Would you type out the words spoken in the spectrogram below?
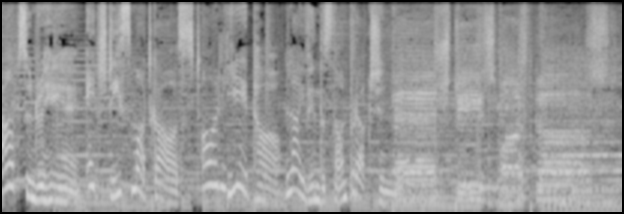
आप सुन रहे हैं एच डी स्मार्ट कास्ट और ये था live Hindustan production H smartcast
